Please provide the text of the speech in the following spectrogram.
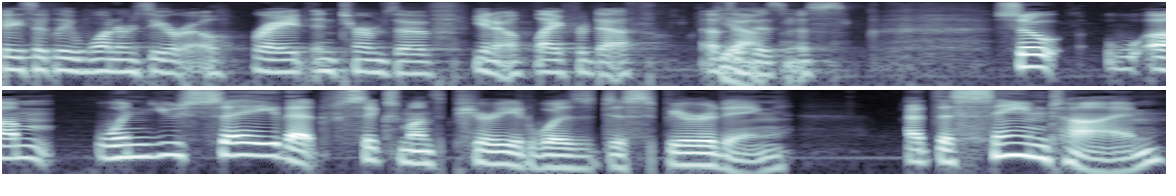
basically one or zero, right, in terms of you know life or death of yeah. the business. So, um, when you say that six month period was dispiriting, at the same time,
